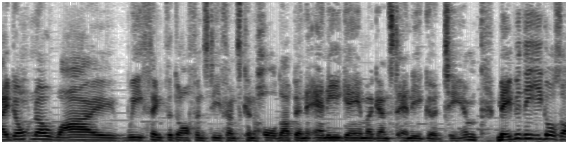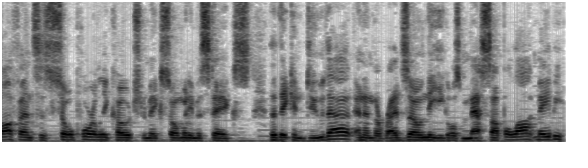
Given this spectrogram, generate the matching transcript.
I don't know why we think the Dolphins defense can hold up in any game against any good team. Maybe the Eagles offense is so poorly coached and makes so many mistakes that they can do that. And in the red zone, the Eagles mess up a lot, maybe.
